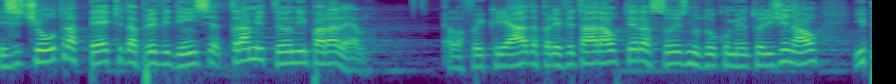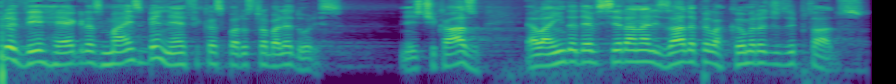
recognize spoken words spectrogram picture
existe outra PEC da Previdência tramitando em paralelo. Ela foi criada para evitar alterações no documento original e prever regras mais benéficas para os trabalhadores. Neste caso, ela ainda deve ser analisada pela Câmara dos Deputados.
